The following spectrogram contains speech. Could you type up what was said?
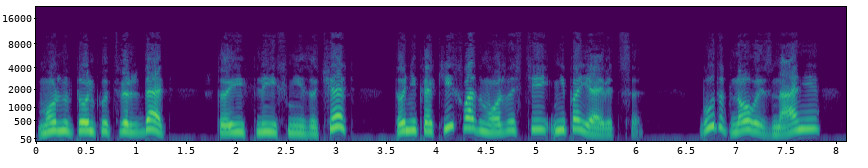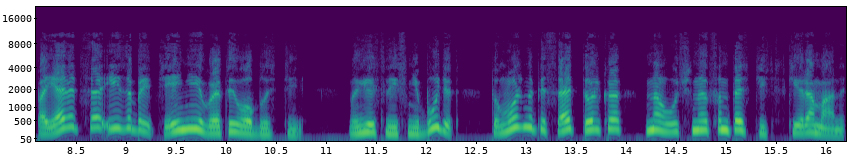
Можно только утверждать, что если их не изучать, то никаких возможностей не появится. Будут новые знания, появятся и изобретения в этой области. Но если их не будет, то можно писать только научно-фантастические романы.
